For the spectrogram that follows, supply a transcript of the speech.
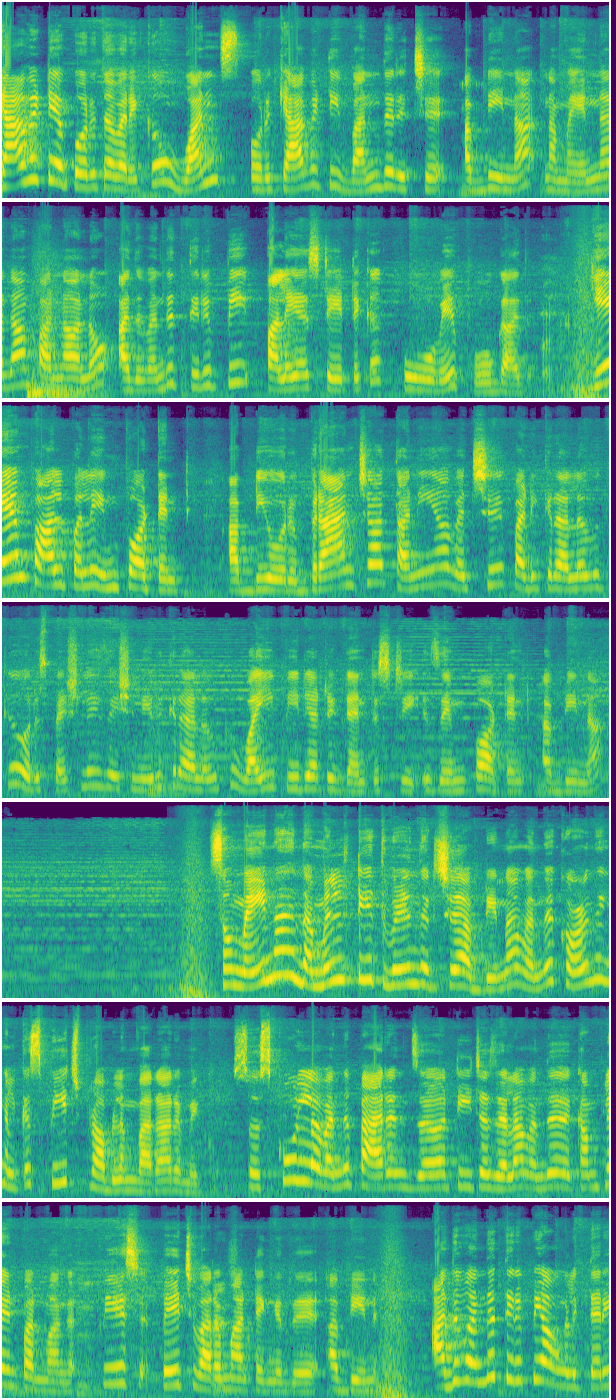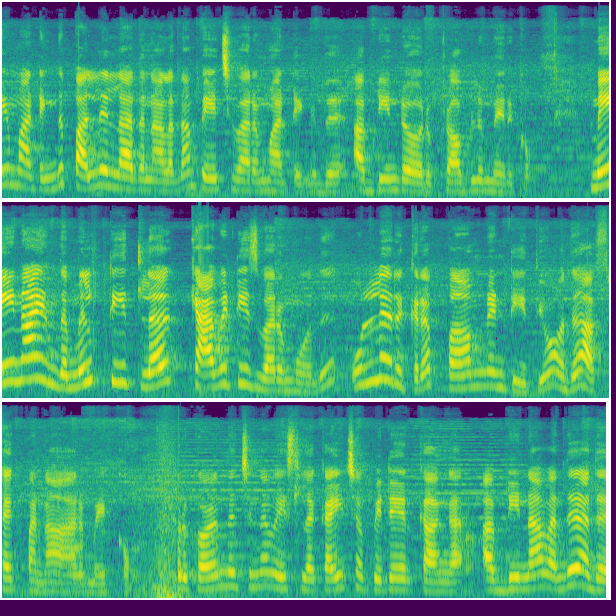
கேவிட்டியை பொறுத்த வரைக்கும் ஒன்ஸ் ஒரு கேவிட்டி வந்துருச்சு அப்படின்னா நம்ம என்னதான் பண்ணாலும் அது வந்து திருப்பி பழைய ஸ்டேட்டுக்கு போகவே போகாது. ஏன் பால் பல்லு இம்பார்ட்டண்ட் அப்படி ஒரு பிரான்ச்சாக தனியாக வச்சு படிக்கிற அளவுக்கு ஒரு ஸ்பெஷலைசேஷன் இருக்கிற அளவுக்கு why paediatric dentistry is important அப்படின்னா ஸோ மெயினாக இந்த மில் டீத் விழுந்துருச்சு அப்படின்னா வந்து குழந்தைங்களுக்கு ஸ்பீச் ப்ராப்ளம் வர ஆரம்பிக்கும். ஸோ ஸ்கூலில் வந்து பேரண்ட்ஸு டீச்சர்ஸ் எல்லாம் வந்து கம்ப்ளைண்ட் பண்ணுவாங்க. பேச பேச்சு வர மாட்டேங்குது அப்படின்னு. அது வந்து திருப்பி அவங்களுக்கு தெரிய மாட்டேங்குது. பல் இல்லாதனால தான் பேச்சு வர மாட்டேங்குது அப்படின்ற ஒரு ப்ராப்ளம் இருக்கும். மெயினாக இந்த மில்க் டீத்தில் கேவிட்டிஸ் வரும்போது உள்ளே இருக்கிற பர்மனெண்ட் டீத்தையும் அது அஃபெக்ட் பண்ண ஆரம்பிக்கும். ஒரு குழந்தை சின்ன வயசில் கை சப்பிட்டே இருக்காங்க அப்படின்னா வந்து அது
